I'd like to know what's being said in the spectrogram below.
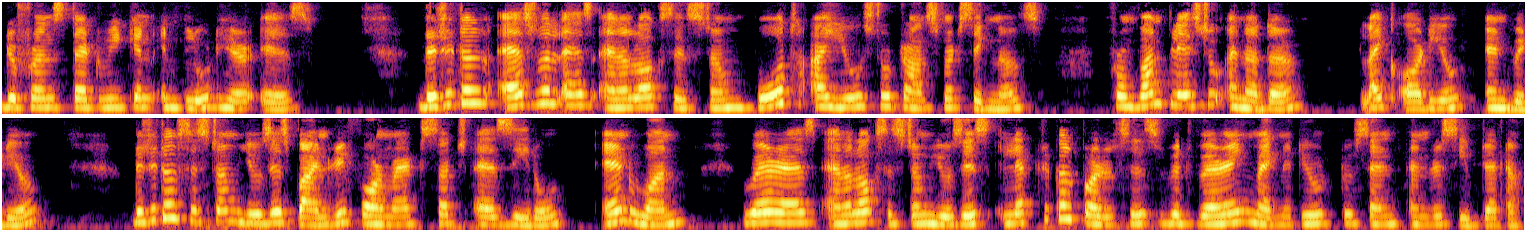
difference that we can include here is Digital as well as analog system both are used to transmit signals from one place to another like audio and video. Digital system uses binary formats such as 0 and 1 whereas analog system uses electrical pulses with varying magnitude to send and receive data.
